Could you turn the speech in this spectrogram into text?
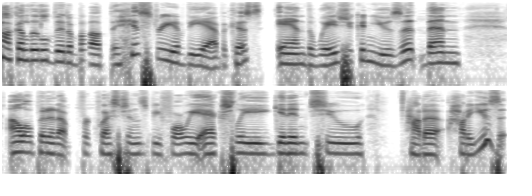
talk a little bit about the history of the abacus and the ways you can use it. Then I'll open it up for questions before we actually get into how to how to use it.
